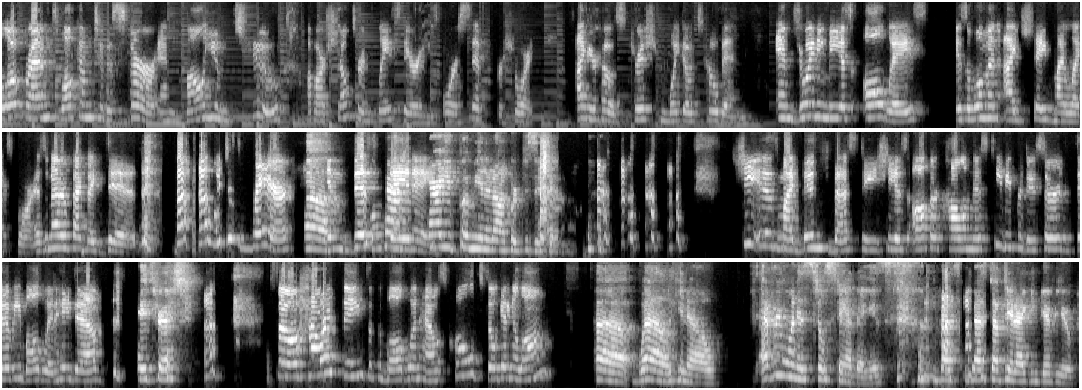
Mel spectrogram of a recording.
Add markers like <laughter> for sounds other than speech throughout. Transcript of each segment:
Hello, friends. Welcome to the Stir and Volume 2 of our Shelter in Place series, or SIP for short. I'm your host, Trish Muyco Tobin. And joining me, as always, is a woman I shaved my legs for. As a matter of fact, I did, <laughs> <laughs> which is rare uh, in this well, day and age. Now you put me in an awkward position. <laughs> <laughs> She is my binge bestie. She is author, columnist, TV producer, Debbie Baldwin. Hey, Deb. Hey, Trish. so, how are things at the Baldwin household? Still getting along? Uh, well, you know, everyone is still standing. Is that's the best update I can give you.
